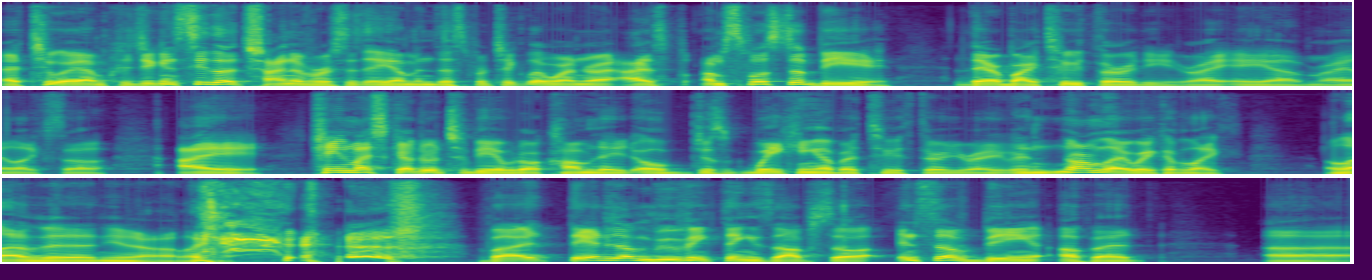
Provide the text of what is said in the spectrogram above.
at 2 a.m. because you can see the China versus AM in this particular one, right? I, I'm supposed to be there by 2:30, right? AM, right? Like so, I changed my schedule to be able to accommodate. Oh, just waking up at 2:30, right? And normally I wake up like 11, you know, like. but they ended up moving things up, so instead of being up at uh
